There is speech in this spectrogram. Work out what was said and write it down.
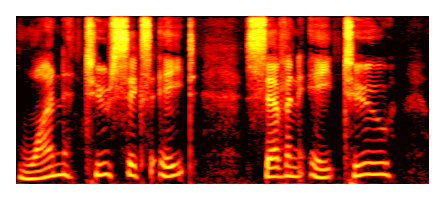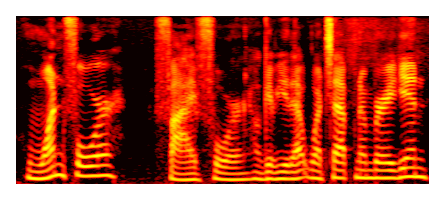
1 268 782 54. I'll give you that WhatsApp number again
